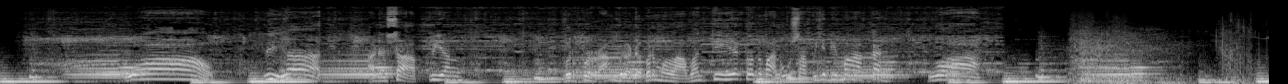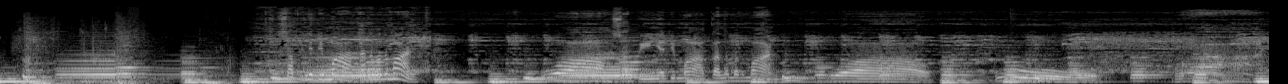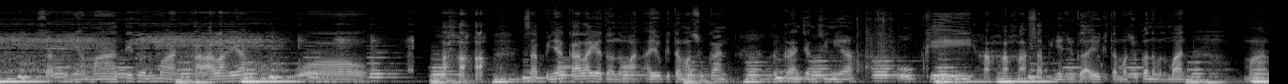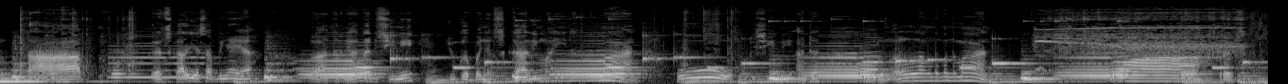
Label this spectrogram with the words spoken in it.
Wow, lihat, ada sapi yang berperang berhadapan melawan T-Rex teman-teman. Uh, sapinya dimakan. Wah. Sapinya dimakan teman-teman. Wah, sapinya dimakan teman-teman. Wow. Uh. Wah. Sapinya mati teman-teman. Kalah ya. Hahaha, sapinya kalah ya teman-teman. Ayo kita masukkan ke keranjang sini ya. Oke, hahaha, sapinya juga ayo kita masukkan teman-teman. Mantap, keren sekali ya sapinya ya. Wah, ternyata di sini juga banyak sekali mainan teman-teman. Uh, di sini ada burung elang teman-teman. Wah, keren. Sekali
